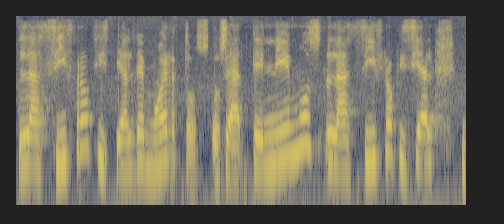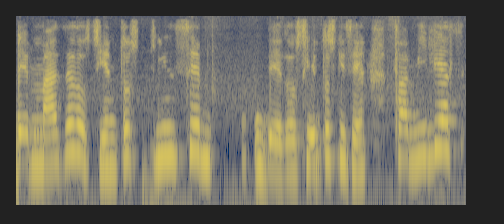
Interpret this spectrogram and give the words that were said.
la cifra oficial de muertos. O sea, tenemos la cifra oficial de más de 215 de 215 familias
